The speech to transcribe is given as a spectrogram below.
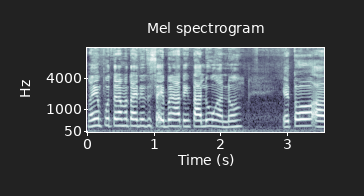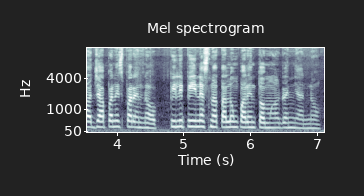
Ngayon punta naman tayo dito sa iba nating talungan, no. Ito ah, Japanese pa rin, no. Pilipinas na talong pa rin to, mga ganyan, no.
